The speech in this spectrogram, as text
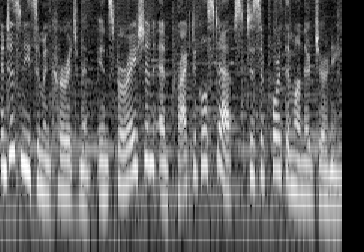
and just need some encouragement, inspiration, and practical steps to support them on their journey.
